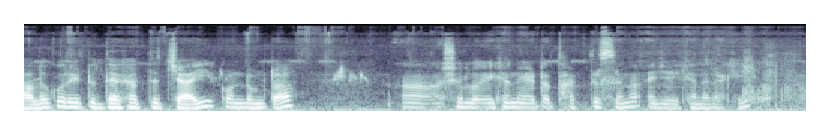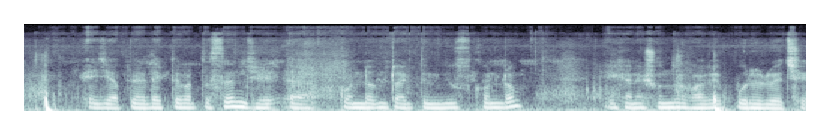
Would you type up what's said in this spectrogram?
ভালো করে একটু দেখাতে চাই কন্ডমটা আসলে এখানে এটা থাকতেছে না। এই যে এখানে রাখি। এই যে আপনারা দেখতে পারতেছেন যে কন্ডমটা একদম ইউজ কন্ডম এখানে সুন্দরভাবে পরে রয়েছে।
